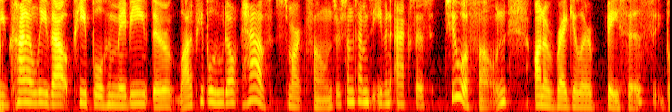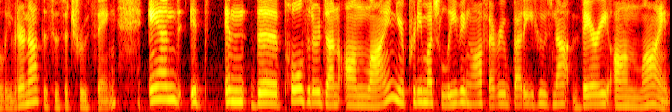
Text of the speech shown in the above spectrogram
you kind of leave out people who maybe there are a lot of people who don't have smartphones or sometimes even access to a phone on a regular basis. Believe it or not, this is a true thing. And it in the polls that are done online, you're pretty much leaving off everybody who's not very online.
